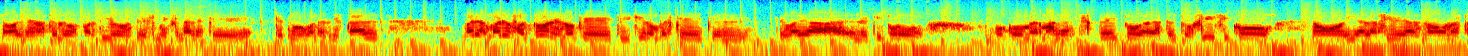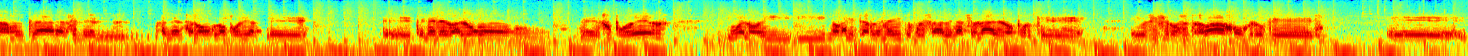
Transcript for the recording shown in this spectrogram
¿no? El desgaste de los partidos de semifinales que, que tuvo contra Cristal. Varios, varios factores, ¿no? Que, que hicieron pues que, que, vaya el equipo un poco mermando en aspecto, en el aspecto físico, no ya las ideas no, no estaban muy claras, el Alianza no, podía eh, eh, tener el balón en su poder y bueno, y, no quitarle mérito pues a Nacional, ¿no? porque ellos hicieron su trabajo, creo que eh,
